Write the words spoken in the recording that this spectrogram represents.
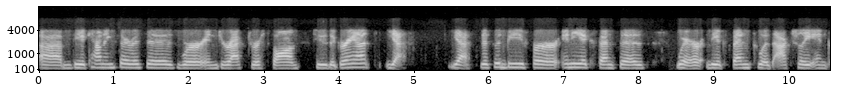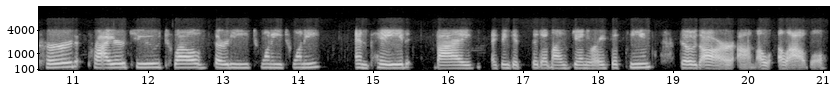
um, the accounting services were in direct response to the grant, yes, yes, this would be for any expenses where the expense was actually incurred prior to 12 30 2020 and paid by i think it's the deadline's january 15th those are um, al- allowable.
